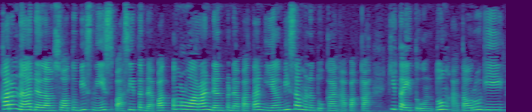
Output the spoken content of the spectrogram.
Karena dalam suatu bisnis pasti terdapat pengeluaran dan pendapatan yang bisa menentukan apakah kita itu untung atau rugi.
